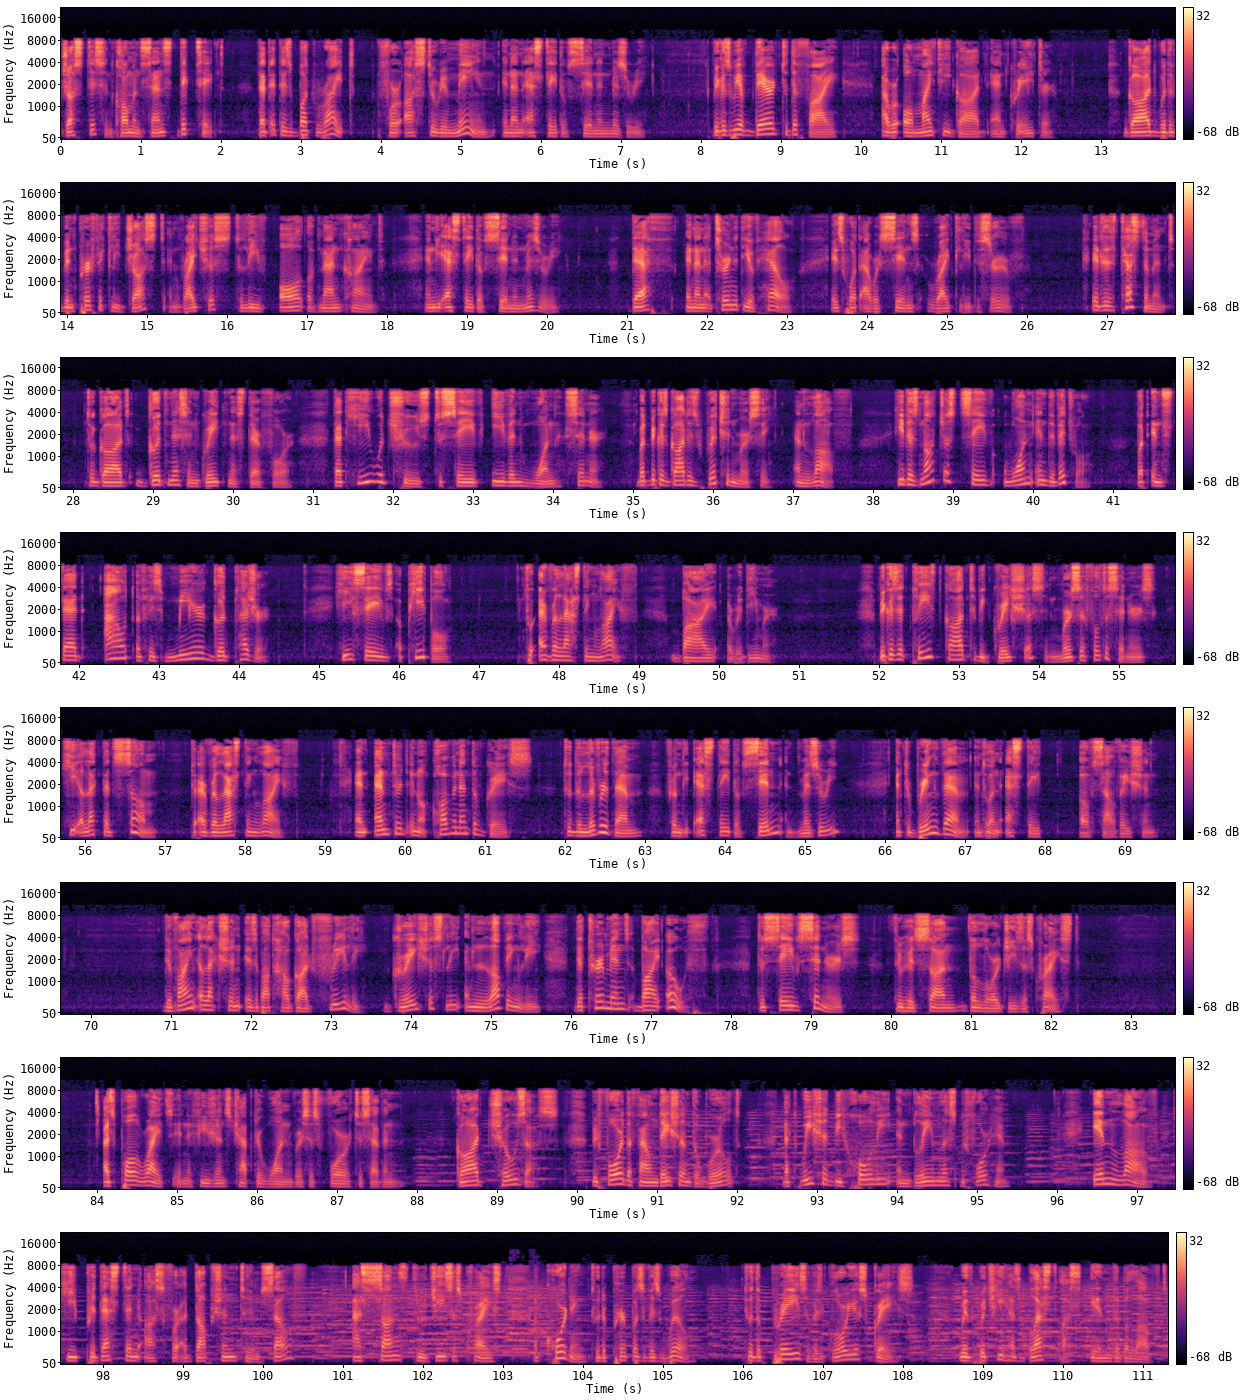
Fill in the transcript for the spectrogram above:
Justice and common sense dictate that it is but right for us to remain in an estate of sin and misery, because we have dared to defy our Almighty God and Creator. God would have been perfectly just and righteous to leave all of mankind in the estate of sin and misery. Death and an eternity of hell is what our sins rightly deserve. It is a testament to God's goodness and greatness, therefore, that He would choose to save even one sinner. But because God is rich in mercy and love, He does not just save one individual, but instead out of his mere good pleasure, he saves a people to everlasting life by a Redeemer. Because it pleased God to be gracious and merciful to sinners, he elected some to everlasting life and entered into a covenant of grace to deliver them from the estate of sin and misery and to bring them into an estate of salvation. Divine election is about how God freely, graciously, and lovingly determines by oath to save sinners through his Son, the Lord Jesus Christ. As Paul writes in Ephesians chapter 1 verses 4 to 7, God chose us before the foundation of the world that we should be holy and blameless before him. In love, he predestined us for adoption to himself as sons through Jesus Christ according to the purpose of His will, to the praise of His glorious grace, with which He has blessed us in the Beloved.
